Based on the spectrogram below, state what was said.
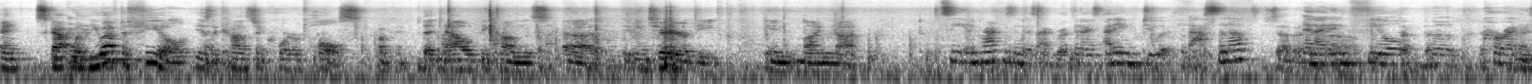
And Scott, what you have to feel is the constant quarter pulse Okay. that now becomes, uh, the interior beat in mind not. See, in practicing this, I've recognized I didn't do it fast enough, Seven. and I didn't uh, feel da- da- the correct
